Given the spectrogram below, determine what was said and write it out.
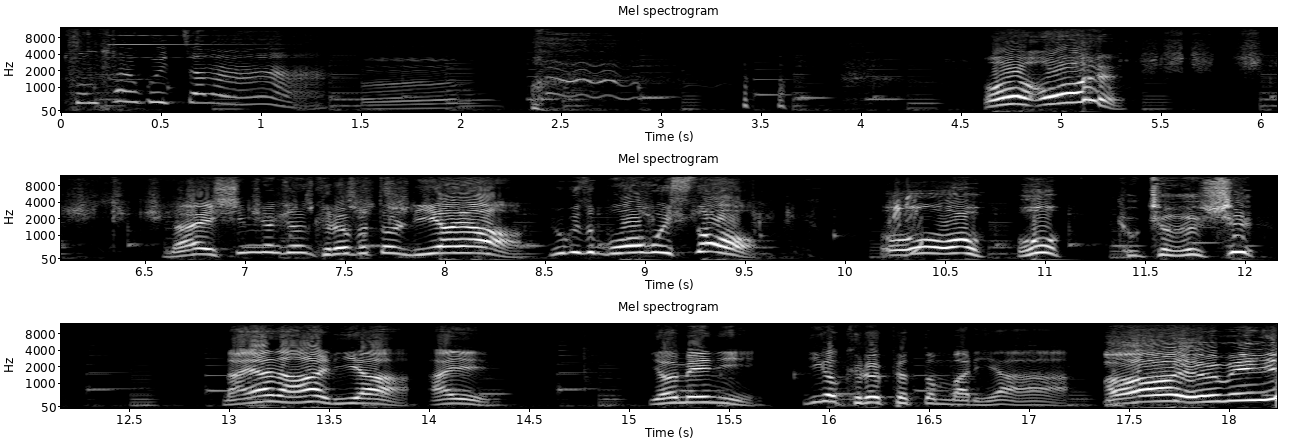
돈 털고 있잖아. 어, 어이! 나의 10년 전 괴롭혔던 리아야. 여기서 뭐 하고 있어? 어, 어, 어, 경찰 아저씨. 나야 나 리아. 아이 여맨이 네가 괴롭혔던 말이야. 아, 여민이.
